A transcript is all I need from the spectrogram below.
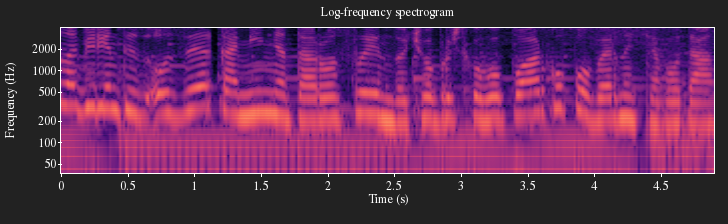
Лабіринт із озер, каміння та рослин. До Чобрицького парку повернеться вода.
